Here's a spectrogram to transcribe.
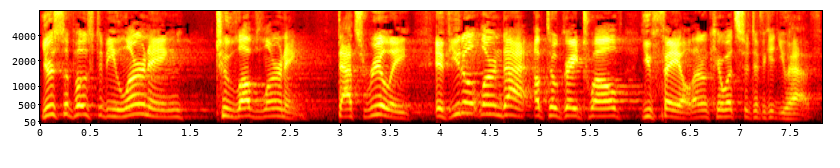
You're supposed to be learning to love learning. That's really, if you don't learn that up till grade 12, you failed. I don't care what certificate you have.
